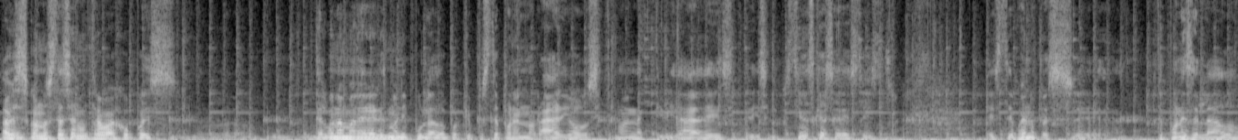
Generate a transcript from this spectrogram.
a veces cuando estás en un trabajo, pues de alguna manera eres manipulado porque pues te ponen horarios y te ponen actividades y te dicen, pues tienes que hacer esto y esto. Este, bueno, pues eh, te pones del lado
